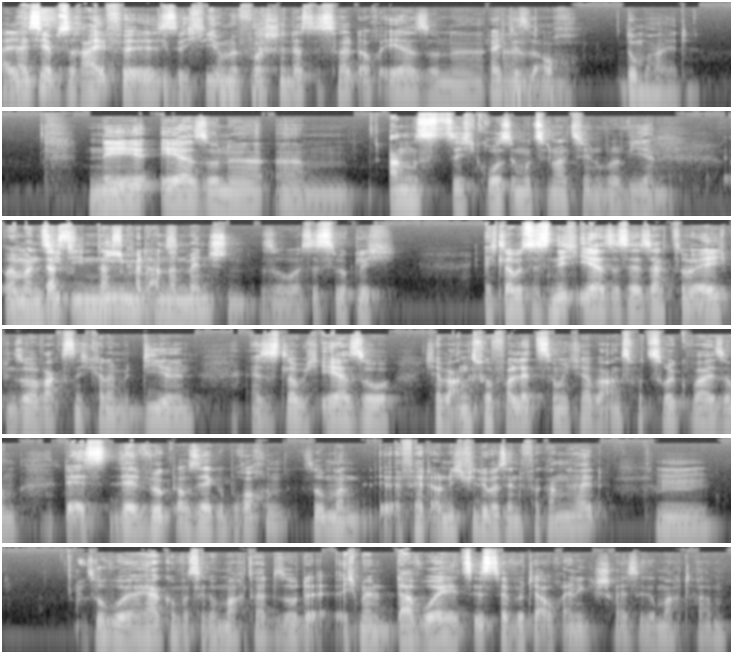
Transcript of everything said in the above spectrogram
Ich weiß nicht, ob es Reife ist. Ich kann mir vorstellen, dass es halt auch eher so eine. Vielleicht ist es ähm, auch Dummheit. Nee, eher so eine ähm, Angst, sich groß emotional zu involvieren. Weil man Das- sieht ihn nie mit auch anderen sein. Menschen. So, es ist wirklich. Ich glaube, es ist nicht eher, dass er sagt so, ey, ich bin so erwachsen, ich kann damit dealen. Es ist, glaube ich, eher so, ich habe Angst vor Verletzung, ich habe Angst vor Zurückweisung. Der, ist, der wirkt auch sehr gebrochen. So, man erfährt auch nicht viel über seine Vergangenheit. Mhm. So, wo er herkommt, was er gemacht hat. So, der, ich meine, da, wo er jetzt ist, da wird er auch einige Scheiße gemacht haben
